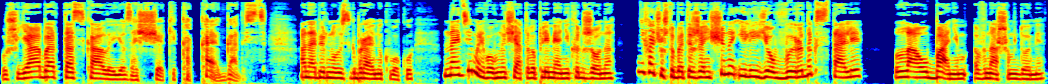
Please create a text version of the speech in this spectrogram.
Уж я бы оттаскала ее за щеки. Какая гадость! Она обернулась к Брайану Квоку. «Найди моего внучатого племянника Джона. Не хочу, чтобы эта женщина или ее выродок стали лаобанем в нашем доме».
